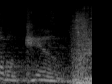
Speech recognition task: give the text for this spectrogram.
Double kill.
